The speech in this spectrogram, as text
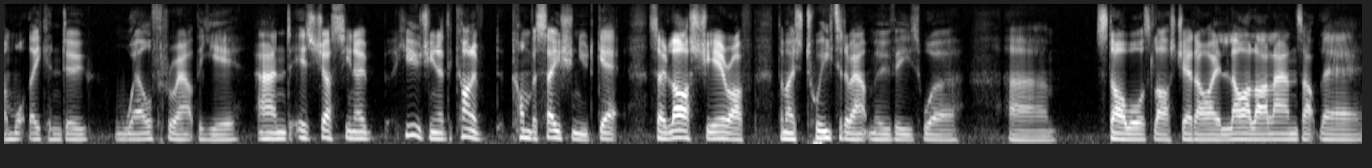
and what they can do well throughout the year, and it's just you know huge. You know the kind of conversation you'd get. So last year, I've the most tweeted about movies were. Um, Star Wars: Last Jedi, La La Land's up there,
